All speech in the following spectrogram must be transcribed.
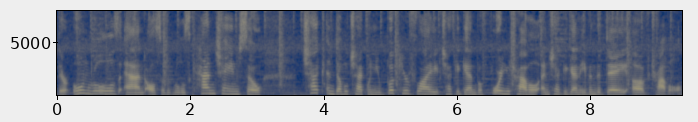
their own rules and also the rules can change. So check and double check when you book your flight, check again before you travel, and check again even the day of travel.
